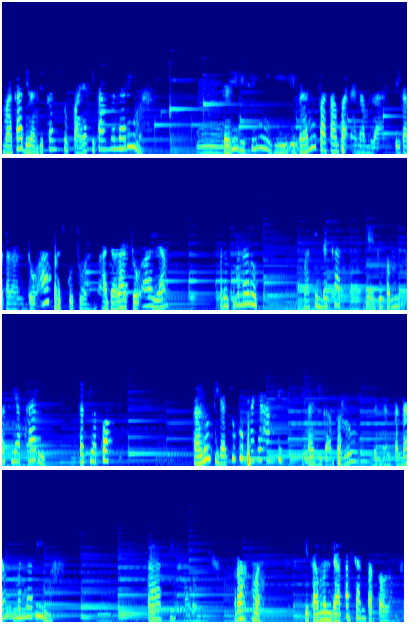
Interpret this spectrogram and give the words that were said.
maka dilanjutkan supaya kita menerima. Hmm. Jadi di sini di Ibrani pasal 4 ayat 16 dikatakan doa persekutuan adalah doa yang terus menerus makin dekat yaitu perlu setiap hari, setiap waktu. Lalu tidak cukup hanya aktif, kita juga perlu dengan tenang menerima kasih karunia, rahmat. Kita mendapatkan pertolongan.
